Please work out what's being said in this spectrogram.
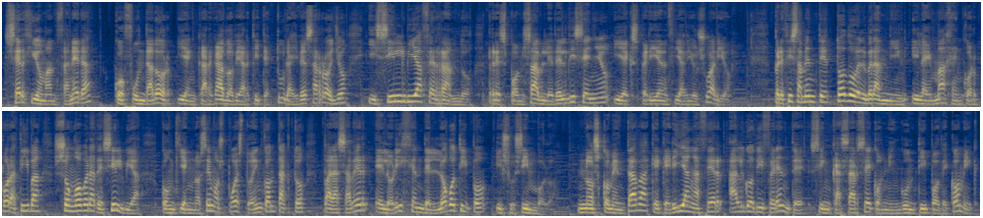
Sergio Manzanera, cofundador y encargado de arquitectura y desarrollo, y Silvia Ferrando, responsable del diseño y experiencia de usuario. Precisamente todo el branding y la imagen corporativa son obra de Silvia, con quien nos hemos puesto en contacto para saber el origen del logotipo y su símbolo nos comentaba que querían hacer algo diferente sin casarse con ningún tipo de cómic,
